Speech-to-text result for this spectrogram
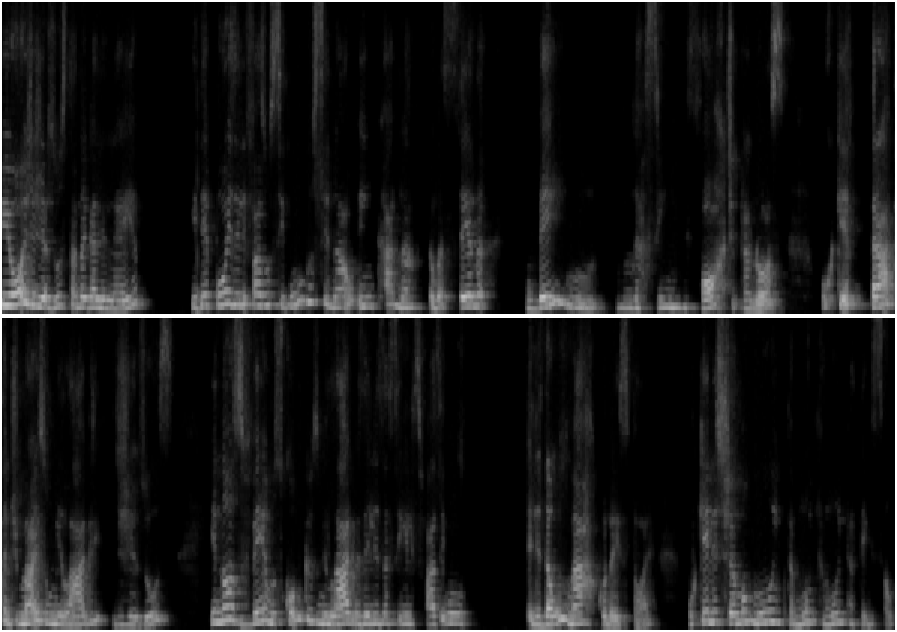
E hoje Jesus está na Galileia e depois ele faz um segundo sinal em Caná. É uma cena bem assim forte para nós, porque trata de mais um milagre de Jesus. E nós vemos como que os milagres, eles assim, eles fazem um eles dão um marco na história, porque eles chamam muita, muita, muita atenção.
